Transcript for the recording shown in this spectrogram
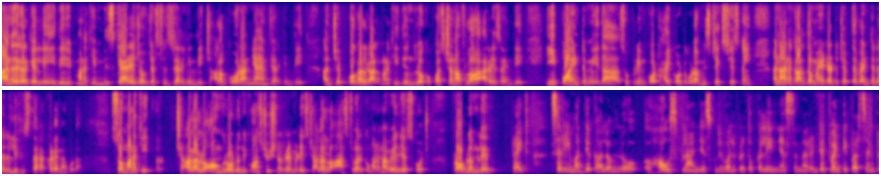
ఆయన దగ్గరికి వెళ్ళి ఇది మనకి మిస్క్యారేజ్ ఆఫ్ జస్టిస్ జరిగింది చాలా ఘోర అన్యాయం జరిగింది అని చెప్పుకోగలగాలి. మనకి ఇది ఇందులో ఒక క్వశ్చన్ ఆఫ్ లా అరైజ్ అయింది. ఈ పాయింట్ మీద సుప్రీంకోర్టు హైకోర్టు కూడా మిస్టేక్స్ చేసినాయి. అని ఆయనకు అర్థమయ్యేటట్టు చెప్తే వెంటనే రిలీఫ్ ఇస్తారు అక్కడైనా కూడా. సో మనకి చాలా లాంగ్ రోడ్ ఉంది. కాన్స్టిట్యూషనల్ రెమెడీస్ చాలా లాస్ట్ వరకు మనం అవైల్ చేసుకోవచ్చు. ప్రాబ్లం లేదు. రైట్ సార్ ఈ మధ్య కాలంలో హౌస్ ప్లాన్ చేసుకునే వాళ్ళు ప్రతి ఒక్కళ్ళు ఏం చేస్తున్నారంటే ట్వంటీ పర్సెంట్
